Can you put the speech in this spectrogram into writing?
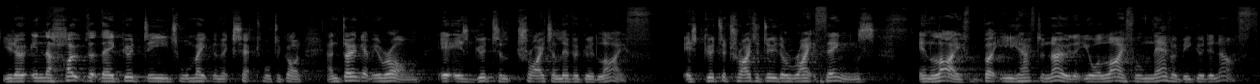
You know, in the hope that their good deeds will make them acceptable to God. And don't get me wrong, it is good to try to live a good life. It's good to try to do the right things in life, but you have to know that your life will never be good enough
